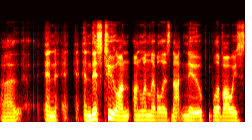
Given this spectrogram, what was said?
Uh, and and this too on on one level is not new. People have always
